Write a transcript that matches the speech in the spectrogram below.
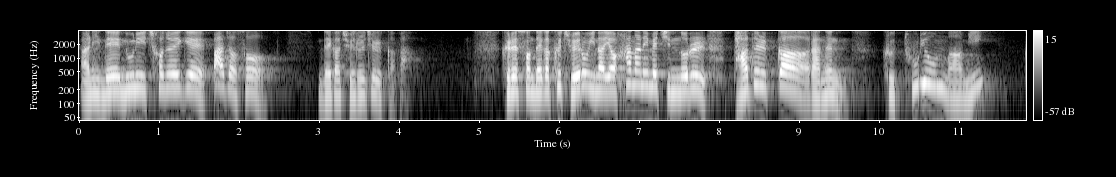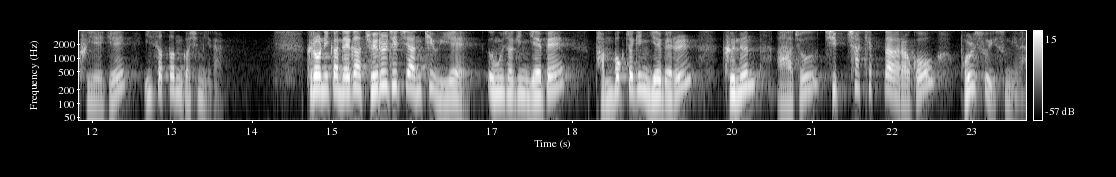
아니 내 눈이 처녀에게 빠져서 내가 죄를 지을까봐 그래서 내가 그 죄로 인하여 하나님의 진노를 받을까라는 그 두려운 마음이 그에게 있었던 것입니다. 그러니까 내가 죄를 짓지 않기 위해 의무적인 예배, 반복적인 예배를 그는 아주 집착했다라고 볼 수 있습니다.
